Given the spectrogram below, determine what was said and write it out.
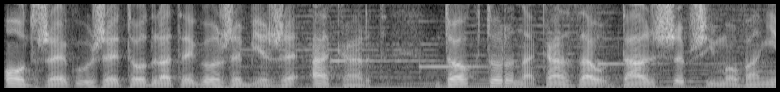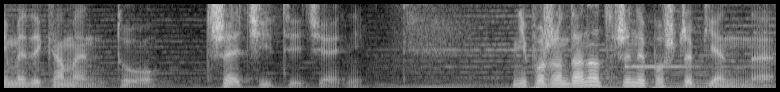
odrzekł, że to dlatego, że bierze akard. Doktor nakazał dalsze przyjmowanie medykamentu. Trzeci tydzień. Niepożądane odczyny poszczepienne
